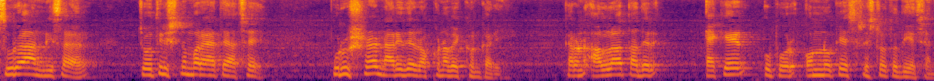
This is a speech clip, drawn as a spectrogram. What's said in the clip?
সুরা আর নিসার চৌত্রিশ নম্বর আয়াতে আছে, পুরুষরা নারীদের রক্ষণাবেক্ষণকারী, কারণ আল্লাহ তাদের একের উপর অন্যকে শ্রেষ্ঠত্ব দিয়েছেন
